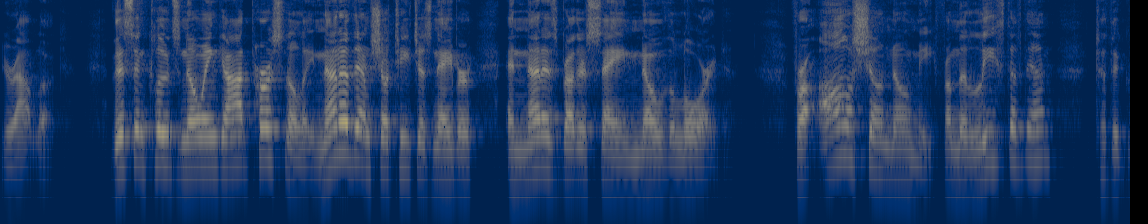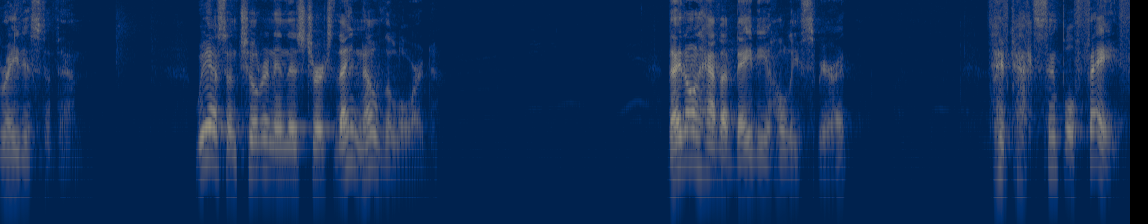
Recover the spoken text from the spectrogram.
your outlook. This includes knowing God personally. None of them shall teach his neighbor, and none his brother, saying, Know the Lord. For all shall know me, from the least of them to the greatest of them. We have some children in this church, they know the Lord. They don't have a baby Holy Spirit, they've got simple faith.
